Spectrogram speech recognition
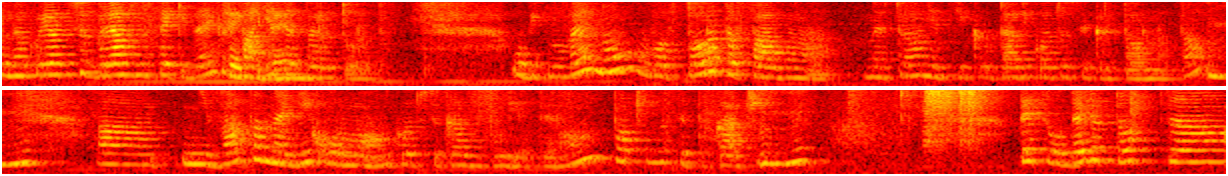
на която си отбелязваме всеки ден каква е температурата. Обикновено във втората фаза на менструалния цикъл, тази, която е секреторната, а, нивата на един хормон, който се казва прогестерон, почват да се покачват. Те се отделят от а,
